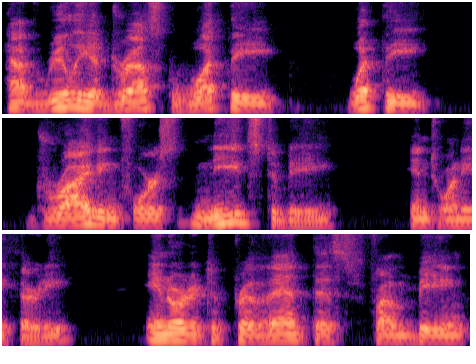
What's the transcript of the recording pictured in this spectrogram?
have really addressed what the what the driving force needs to be in 2030 in order to prevent this from being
